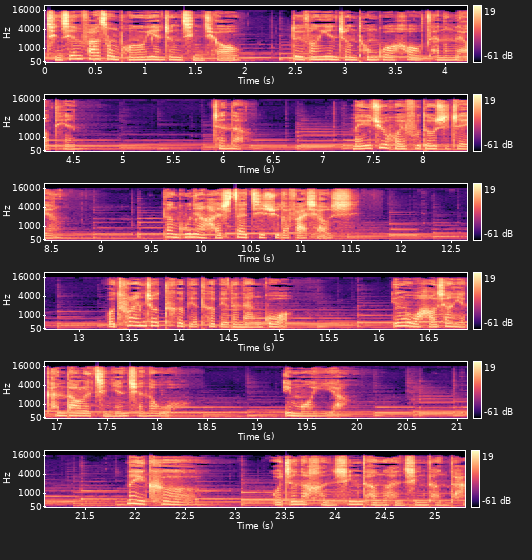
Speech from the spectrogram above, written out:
请先发送朋友验证请求，对方验证通过后才能聊天。真的，每一句回复都是这样，但姑娘还是在继续的发消息。我突然就特别特别的难过，因为我好像也看到了几年前的我，一模一样。那一刻，我真的很心疼，很心疼他。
